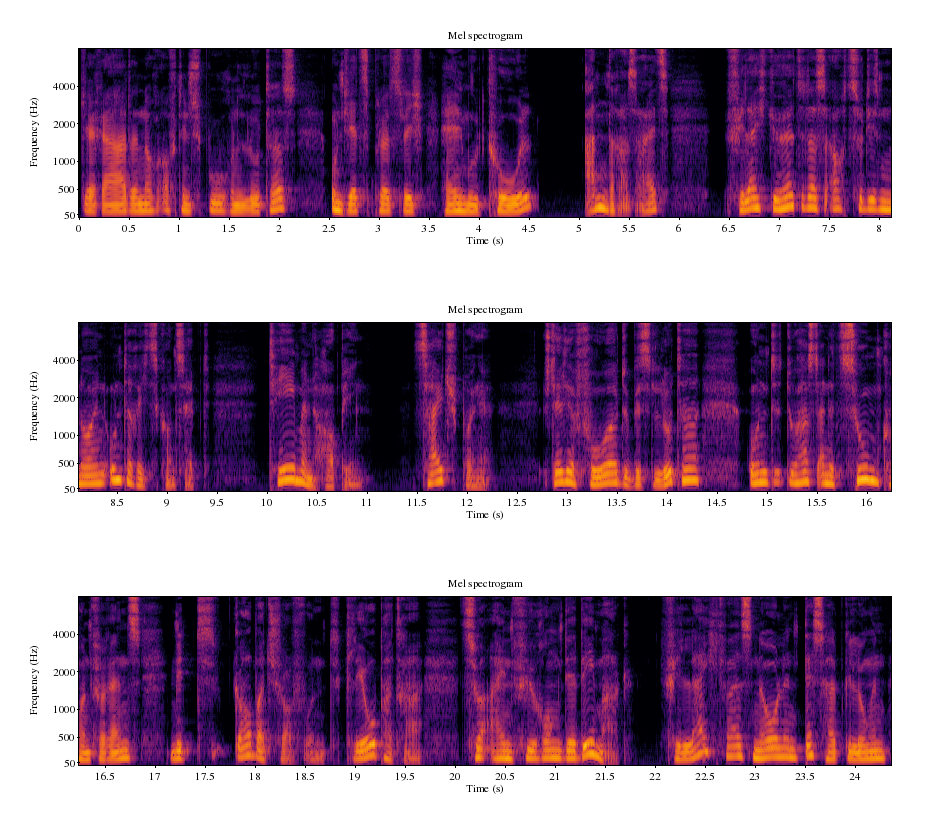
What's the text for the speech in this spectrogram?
gerade noch auf den Spuren Luthers und jetzt plötzlich Helmut Kohl. Andererseits, vielleicht gehörte das auch zu diesem neuen Unterrichtskonzept. Themenhopping. Zeitsprünge. Stell dir vor, du bist Luther und du hast eine Zoom-Konferenz mit Gorbatschow und Kleopatra zur Einführung der D-Mark. Vielleicht war es Nolan deshalb gelungen,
